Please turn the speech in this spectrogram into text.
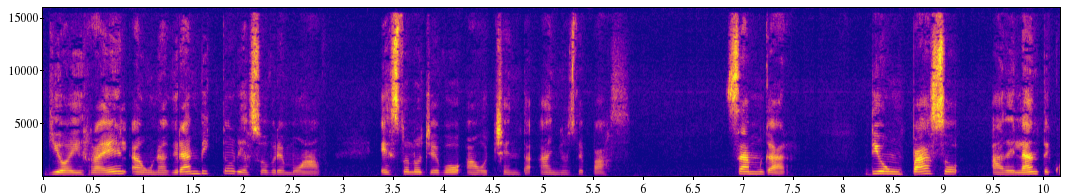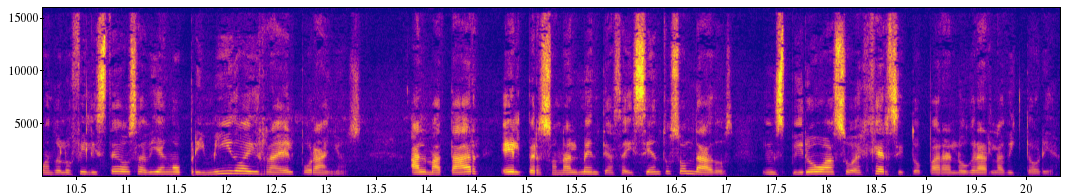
Dio a Israel a una gran victoria sobre Moab. Esto lo llevó a ochenta años de paz. Samgar dio un paso adelante cuando los filisteos habían oprimido a Israel por años. Al matar él personalmente a seiscientos soldados, inspiró a su ejército para lograr la victoria.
